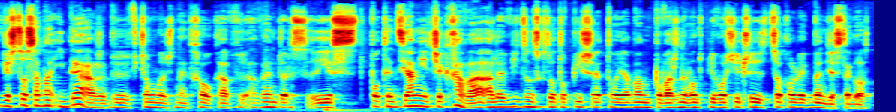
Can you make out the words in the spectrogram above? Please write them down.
wiesz co, sama idea, żeby wciągnąć Nighthawka w Avengers jest potencjalnie ciekawa, ale widząc kto to pisze, to ja mam poważne wątpliwości, czy cokolwiek będzie z tego.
